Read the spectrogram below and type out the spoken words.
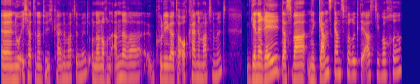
Äh, nur ich hatte natürlich keine Matte mit und dann noch ein anderer Kollege hatte auch keine Matte mit. Generell, das war eine ganz, ganz verrückte erste Woche.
